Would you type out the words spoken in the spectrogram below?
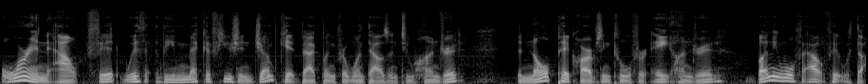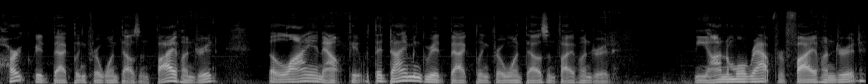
Orin outfit with the Mecha Fusion Jump Kit backbling for 1200 the Null Pick harvesting tool for 800, Bunny Wolf outfit with the Heart Grid backbling for 1500, the Lion outfit with the Diamond Grid backbling for 1500, the Animal Wrap for 500,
